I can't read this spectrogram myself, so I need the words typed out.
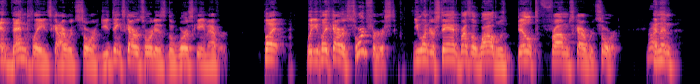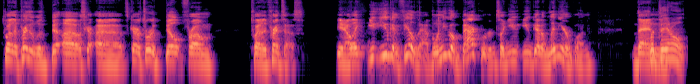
and then played Skyward Sword, do you think Skyward Sword is the worst game ever? But when you play Skyward Sword first, you understand Breath of the Wild was built from Skyward Sword, and then Twilight Princess was built. Uh, Sky- uh, Skyward Sword was built from Twilight Princess. You know, like you, you can feel that, but when you go backwards, like you you get a linear one, then but they don't.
